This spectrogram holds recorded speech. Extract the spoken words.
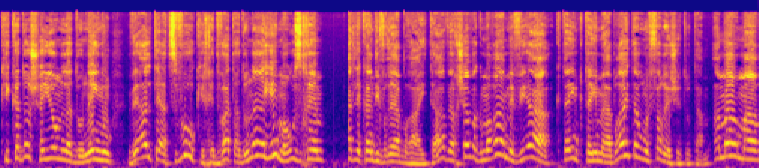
כי קדוש היום לאדוננו, ואל תעצבו כי חדבת אדוני היא מעוזכם. עד לכאן דברי הברייתא, ועכשיו הגמרא מביאה קטעים קטעים מהברייתא ומפרשת אותם. אמר מר,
